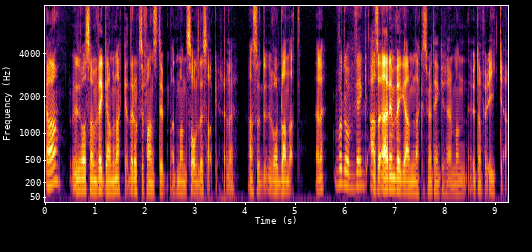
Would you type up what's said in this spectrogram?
Ja, Det var som väggalmanacka där det också fanns typ att man sålde saker, eller? Alltså det var blandat. Vadå vägg... Alltså är det en väggalmanacka som jag tänker så här, man utanför Ica?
